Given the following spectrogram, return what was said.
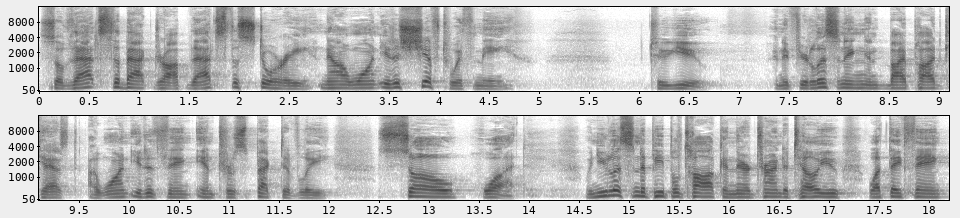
So that's the backdrop, that's the story. Now I want you to shift with me to you. And if you're listening and by podcast, I want you to think introspectively so what? When you listen to people talk and they're trying to tell you what they think,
